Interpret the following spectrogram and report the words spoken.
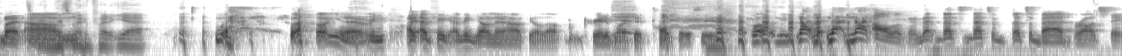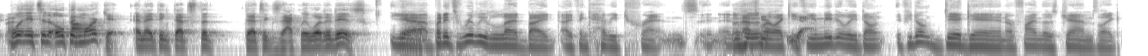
But um, That's way to put it. Yeah. well, you know, I mean, I, I think I think y'all know how I feel about creative market typefaces. well, I mean, not not not all of them. That that's that's a that's a bad broad statement. Well, it's an Um, open market, and I think that's the that's exactly what it is. Yeah, but it's really led by I think heavy trends, and, and that's where like if Yeah. you immediately don't if you don't dig in or find those gems, like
